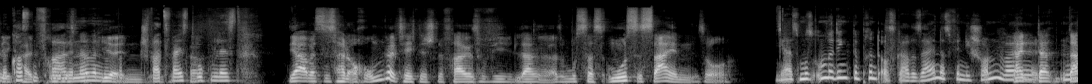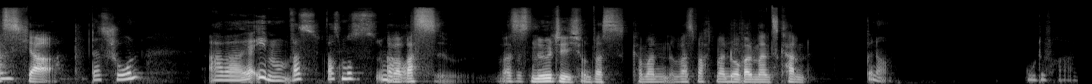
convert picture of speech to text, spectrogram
ich eine leg halt Kostenfrage, grünes ne? Wenn du in- schwarz-weiß drucken lässt. Ja, aber es ist halt auch umwelttechnisch eine Frage, so wie lange, also muss das, muss es sein, so. Ja, es muss unbedingt eine Printausgabe sein, das finde ich schon, weil Nein, da, ne, das ja. das schon. Aber ja eben, was was muss überhaupt? Aber was, was ist nötig und was kann man, was macht man nur, weil man es kann? Genau. Gute Frage.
